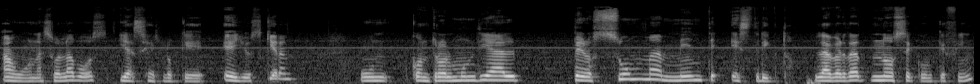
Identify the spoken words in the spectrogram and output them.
a una sola voz y hacer lo que ellos quieran. Un control mundial, pero sumamente estricto. La verdad no sé con qué fin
